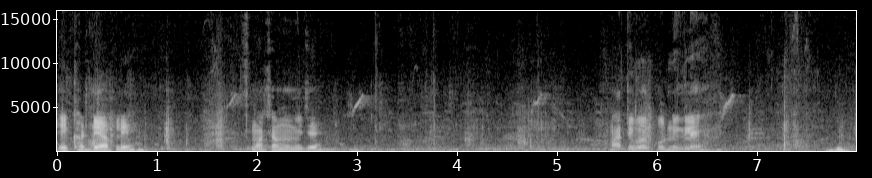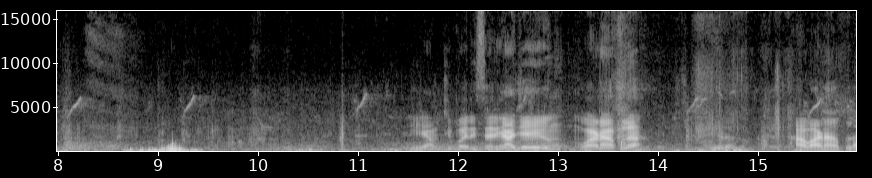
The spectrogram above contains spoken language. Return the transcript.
हे खड्डे आपले स्मशानभूमीचे माती भरपूर निघले. आमची परिसर. ह्या जे वाडा आपला हा वाडा आपला.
